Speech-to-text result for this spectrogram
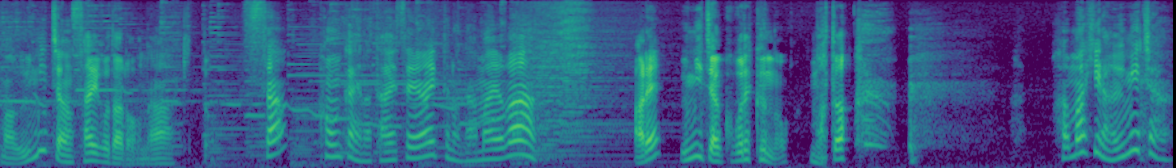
まあ、海ちゃん最後だろうな、きっと。さあ、今回の対戦相手の名前は、あれ？海ちゃんここで来んの？また？浜平海ちゃん。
